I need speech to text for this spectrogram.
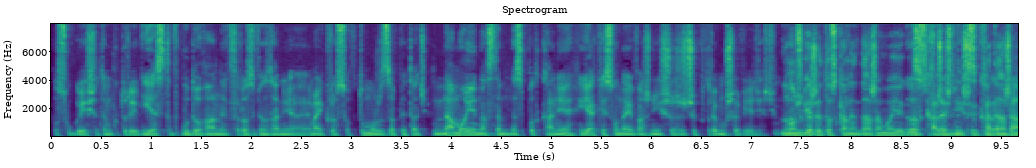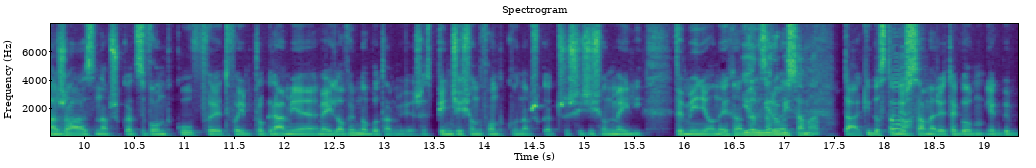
posługuję się tym, który jest wbudowany w rozwiązanie Microsoftu, możesz zapytać na moje następne spotkanie, jakie są najważniejsze rzeczy, które muszę wiedzieć. No on bierze to z kalendarza mojego, z, kalend- z kalendarza, z na przykład z wątków w twoim programie mailowym, no bo tam wiesz, jest 50 wątków na przykład, czy 60 maili wymienionych. I on mi robi up? Tak, i dostaniesz o. summary tego jakby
